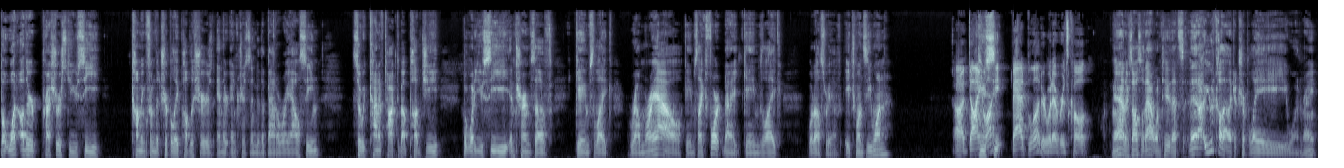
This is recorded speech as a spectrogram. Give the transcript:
But what other pressures do you see coming from the AAA publishers and their entrance into the battle royale scene? So we kind of talked about PUBG, but what do you see in terms of games like Realm Royale, games like Fortnite, games like what else we have? H1Z1? Uh, Dying Light, see- Bad Blood, or whatever it's called. Yeah, there's also that one too. That's that you would call that like a AAA one, right?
